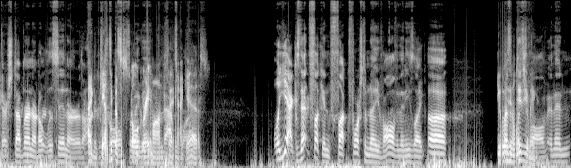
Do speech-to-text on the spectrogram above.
they're stubborn or don't listen or they're I hard to guess like the so Skull maybe Greymon thing. I guess. Well, yeah, because that fucking fuck forced him to evolve, and then he's like, uh, He wasn't. Digivolve, and then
